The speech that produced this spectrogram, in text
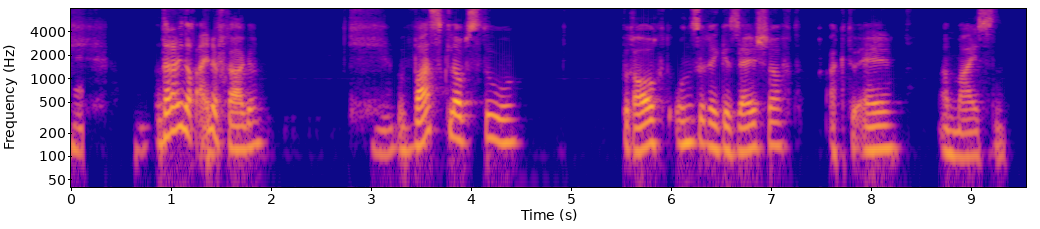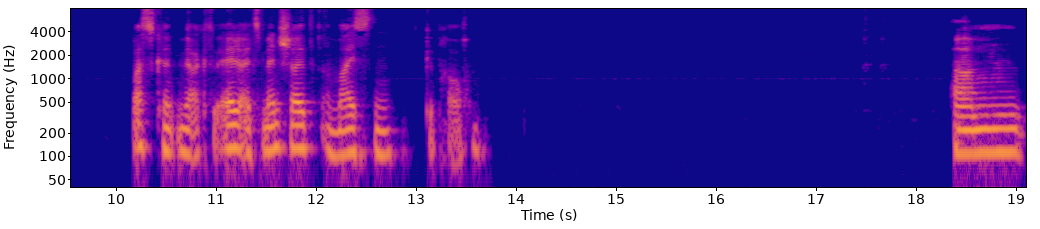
Und dann habe ich noch eine Frage. Ja. Was glaubst du, braucht unsere Gesellschaft aktuell am meisten? Was könnten wir aktuell als Menschheit am meisten gebrauchen? Ähm,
